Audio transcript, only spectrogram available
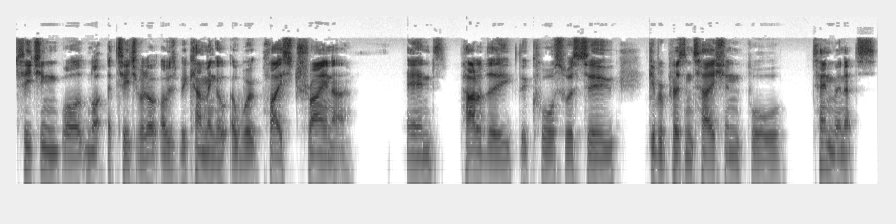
teaching, well, not a teacher, but I was becoming a, a workplace trainer. And part of the, the course was to give a presentation for 10 minutes.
